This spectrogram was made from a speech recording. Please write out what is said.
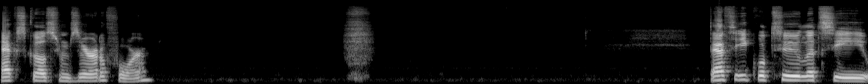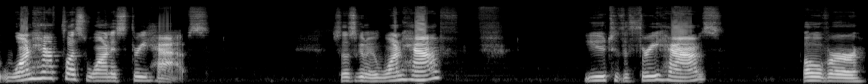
x goes from 0 to 4. That's equal to, let's see, 1 half plus 1 is 3 halves. So it's going to be 1 half u to the 3 halves over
